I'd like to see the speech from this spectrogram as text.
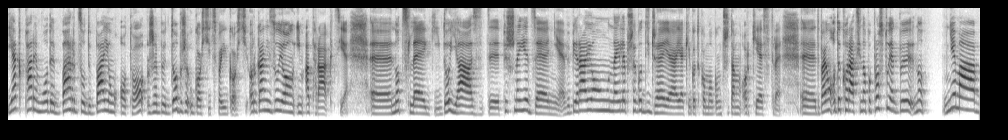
jak pary młode bardzo dbają o to, żeby dobrze ugościć swoich gości. Organizują im atrakcje, e, noclegi, dojazdy, pyszne jedzenie, wybierają najlepszego DJ-a, jakiego tylko mogą, czy tam orkiestrę. E, dbają o dekoracje, no po prostu jakby, no nie ma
